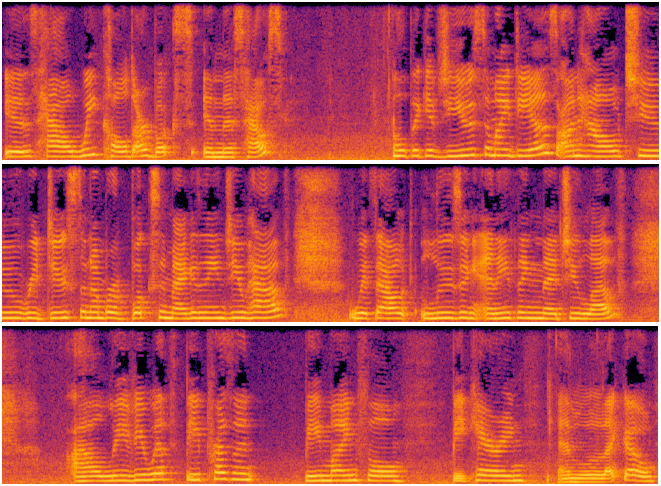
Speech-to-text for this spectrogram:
is how we culled our books in this house. Hope it gives you some ideas on how to reduce the number of books and magazines you have without losing anything that you love. I'll leave you with be present, be mindful, be caring, and let go.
